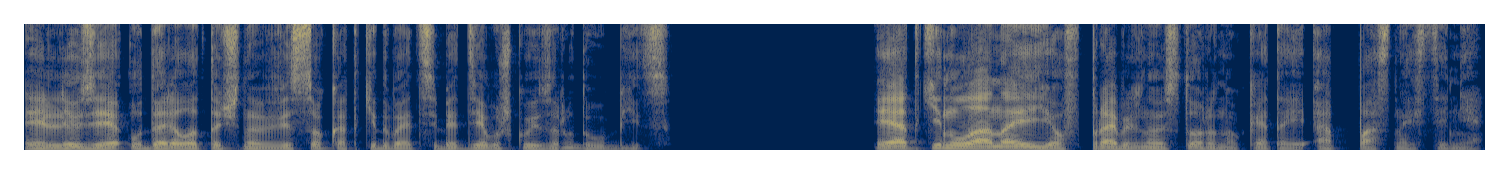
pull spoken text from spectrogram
Иллюзия ударила точно в висок, откидывая от себя девушку из рода убийц. И откинула она ее в правильную сторону, к этой опасной стене.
